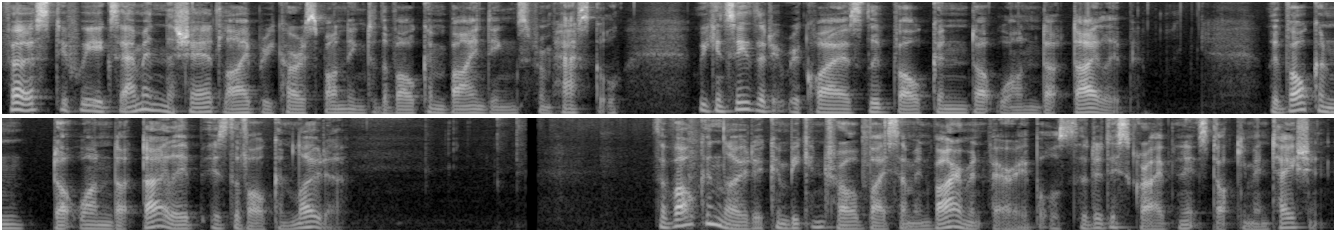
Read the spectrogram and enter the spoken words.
First, if we examine the shared library corresponding to the Vulkan bindings from Haskell, we can see that it requires libvulkan.1.dylib. libvulkan.1.dylib is the Vulkan loader. The Vulkan loader can be controlled by some environment variables that are described in its documentation.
